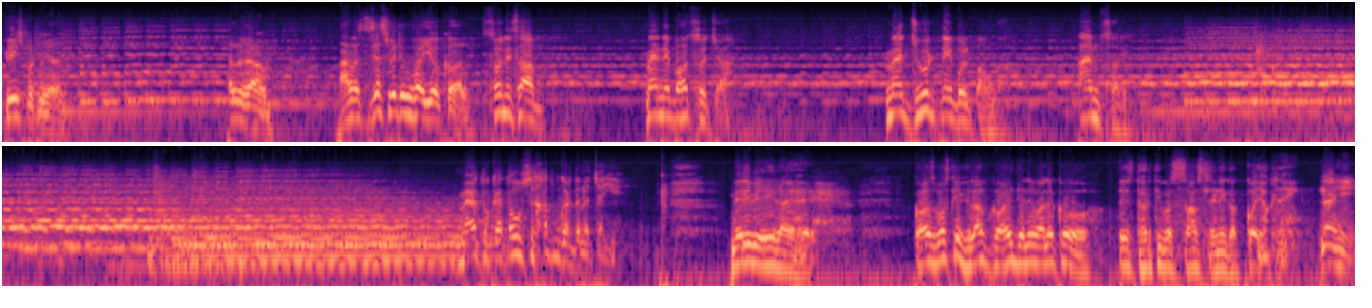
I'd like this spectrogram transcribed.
please put me on hello Ram I was just waiting for your call Soni साहब मैंने बहुत सोचा। मैं झूठ नहीं बोल पाऊँगा। आई एम सॉरी मैं तो कहता हूँ उसे खत्म कर देना चाहिए। मेरी भी यही राय है। कॉस्मोस के खिलाफ गवाही देने वाले को इस धरती पर सांस लेने का कोई हक नहीं। नहीं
